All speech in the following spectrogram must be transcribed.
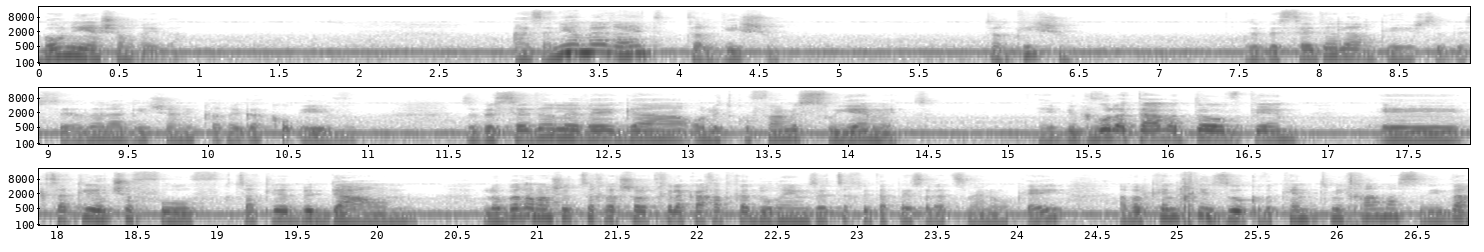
בואו נהיה שם רגע. אז אני אומרת, תרגישו. תרגישו. זה בסדר להרגיש, זה בסדר להגיד שאני כרגע כואב, זה בסדר לרגע או לתקופה מסוימת, אה, בגבול הטעם הטוב, כן? אה, קצת להיות שפוף, קצת להיות בדאון, לא ברמה שצריך עכשיו להתחיל לקחת כדורים, זה צריך להתאפס על עצמנו, אוקיי? אבל כן חיזוק וכן תמיכה מהסביבה.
